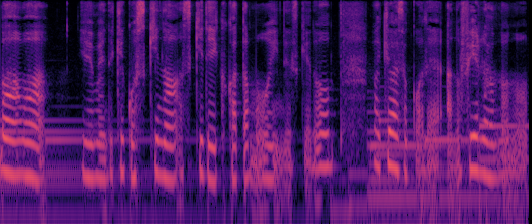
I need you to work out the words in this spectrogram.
まあまあ、有名で結構好きな、好きで行く方も多いんですけど、まあ、今日はそこで、あの、フィンランドの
